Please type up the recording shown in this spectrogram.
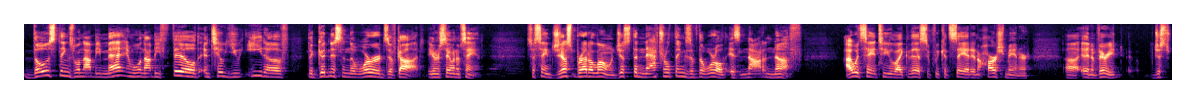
those things will not be met and will not be filled until you eat of the goodness and the words of God. You understand what I'm saying? So saying just bread alone, just the natural things of the world is not enough. I would say it to you like this if we could say it in a harsh manner, uh, in a very just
